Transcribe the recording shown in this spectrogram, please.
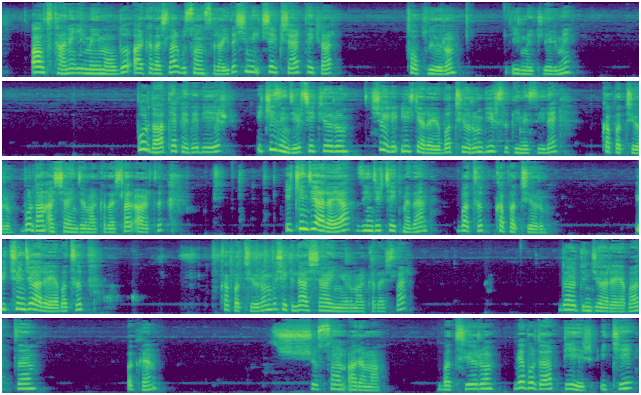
6 tane ilmeğim oldu. Arkadaşlar bu son sıraydı. Şimdi ikişer ikişer tekrar topluyorum ilmeklerimi. Burada tepede bir iki zincir çekiyorum. Şöyle ilk araya batıyorum. Bir sık iğnesiyle kapatıyorum. Buradan aşağı ineceğim arkadaşlar artık İkinci araya zincir çekmeden batıp kapatıyorum. Üçüncü araya batıp kapatıyorum. Bu şekilde aşağı iniyorum arkadaşlar. Dördüncü araya battım. Bakın şu son arama batıyorum ve burada 1 2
